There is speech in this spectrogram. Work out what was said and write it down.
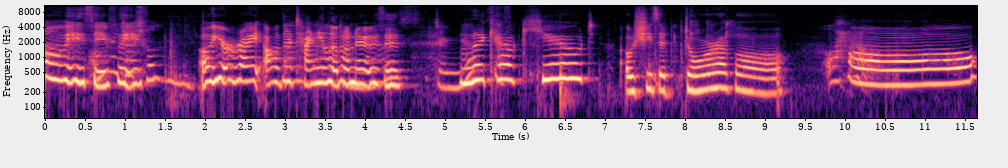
Oh, may I Oh please? gosh. Oh, you're right. Oh, their tiny little noses. Their Look noses. how cute. Oh, she's adorable. Wow. Oh.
